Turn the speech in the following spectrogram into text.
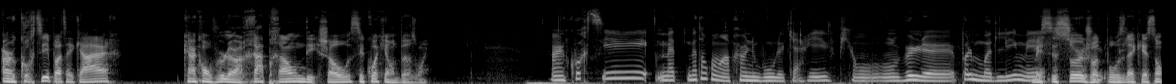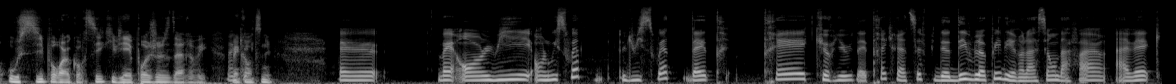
un courtier hypothécaire, quand on veut leur apprendre des choses, c'est quoi qu'ils ont besoin? Un courtier, mettons qu'on en prend un nouveau là, qui arrive, puis qu'on veut le, pas le modeler, mais. Mais c'est sûr que je vais te poser la question aussi pour un courtier qui vient pas juste d'arriver. Mais continue. Euh, ben, on lui, on lui souhaite, lui souhaite d'être très curieux, d'être très créatif, puis de développer des relations d'affaires avec,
